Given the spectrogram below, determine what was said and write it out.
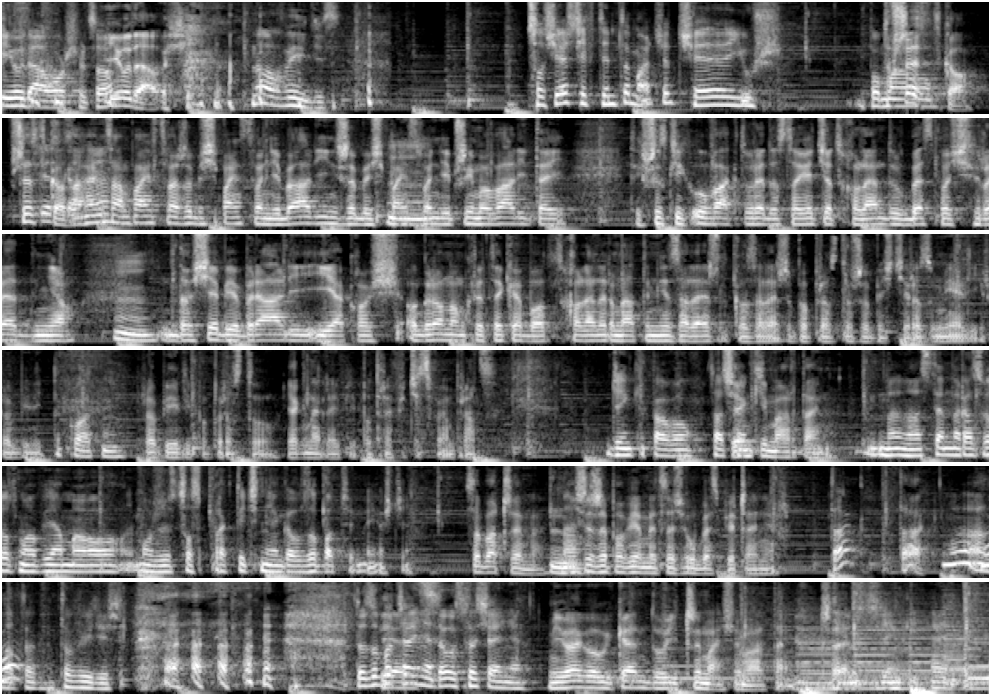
I udało się, co? I udało się. No widzisz. Coś jeszcze w tym temacie, czy już To pomału? wszystko, wszystko. Wszystko, Zachęcam Państwa, żebyście Państwo nie bali, żebyście Mhm. Państwo nie przyjmowali tej, tych wszystkich uwag, które dostajecie od Holendrów bezpośrednio Mhm. do siebie brali i jakąś ogromną krytykę, bo od Holendrom na tym nie zależy, tylko zależy po prostu, żebyście rozumieli, robili, Dokładnie. robili po prostu jak najlepiej potraficie swoją pracę. Dzięki Paweł. za ten- Dzięki Martań. Na następny raz rozmawiamy o może coś praktycznego. Zobaczymy jeszcze. Zobaczymy. No. Myślę, że powiemy coś o ubezpieczeniach. Tak? Tak. No, no to, to widzisz. do zobaczenia, Więc- do usłyszenia. Miłego weekendu i trzymaj się Martań. Cześć. Dzięki. Hej.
